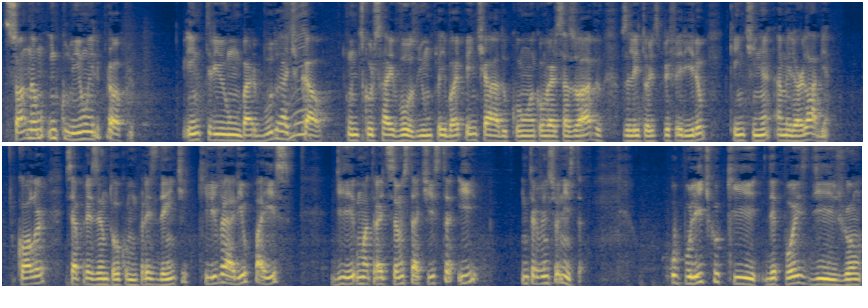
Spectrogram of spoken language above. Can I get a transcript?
só não incluíam ele próprio. Entre um barbudo radical com um discurso raivoso e um playboy penteado com uma conversa razoável, os eleitores preferiram quem tinha a melhor lábia. Collor se apresentou como presidente que livraria o país de uma tradição estatista e intervencionista. O político que, depois de, João,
